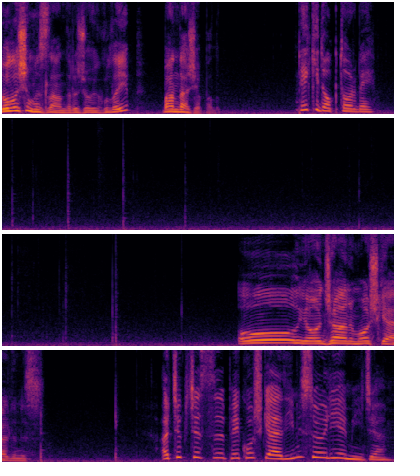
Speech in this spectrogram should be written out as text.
Dolaşım hızlandırıcı uygulayıp bandaj yapalım. Peki doktor bey. Oo Yonca Hanım hoş geldiniz. Açıkçası pek hoş geldiğimi söyleyemeyeceğim.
